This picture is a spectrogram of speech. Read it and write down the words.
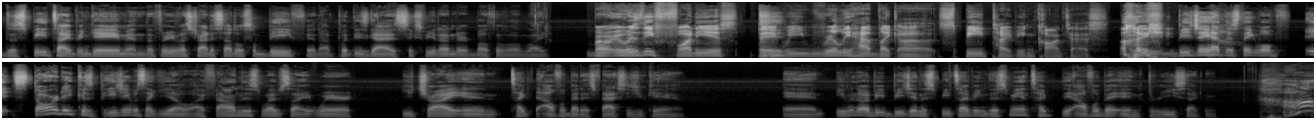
the speed typing game, and the three of us tried to settle some beef, and I put these guys six feet under, both of them. Like, Bro, it was the funniest thing. We really had like a speed typing contest. Like, BJ had this thing. Well, it started because BJ was like, "Yo, I found this website where you try and type the alphabet as fast as you can." And even though I beat BJ in the speed typing, this man typed the alphabet in three seconds. Huh?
